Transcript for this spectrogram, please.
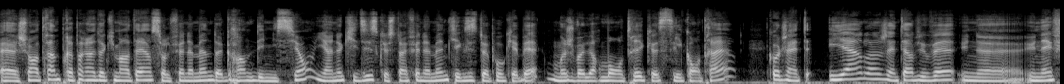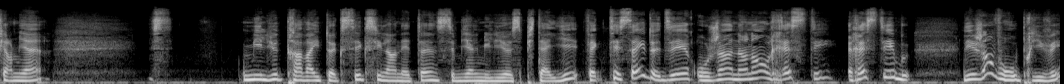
Euh, je suis en train de préparer un documentaire sur le phénomène de grande démission. Il y en a qui disent que c'est un phénomène qui n'existe pas au Québec. Moi, je vais leur montrer que c'est le contraire. Écoute, hier, là, j'interviewais une, euh, une infirmière. Milieu de travail toxique, s'il en est un, c'est bien le milieu hospitalier. Fait que t'essayes de dire aux gens, non, non, restez, restez. Les gens vont au privé.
